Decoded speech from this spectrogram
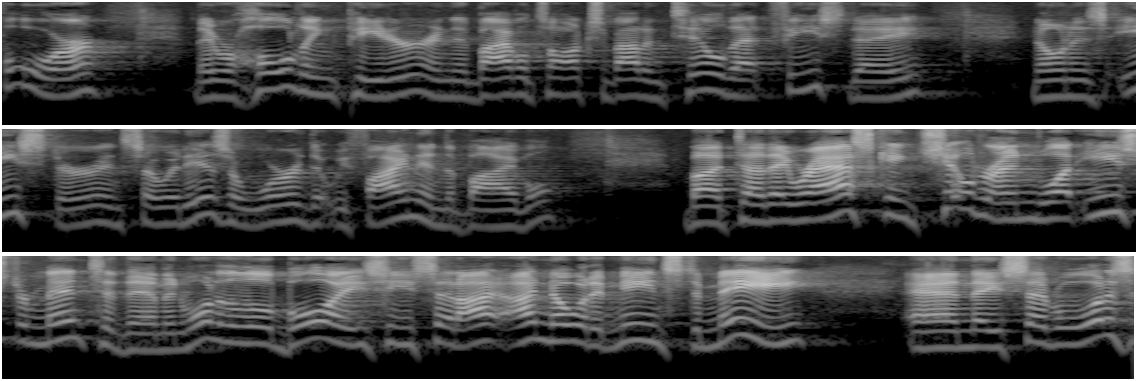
4, they were holding Peter, and the Bible talks about until that feast day known as Easter. And so it is a word that we find in the Bible. But uh, they were asking children what Easter meant to them. And one of the little boys, he said, I, I know what it means to me. And they said, Well, what does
